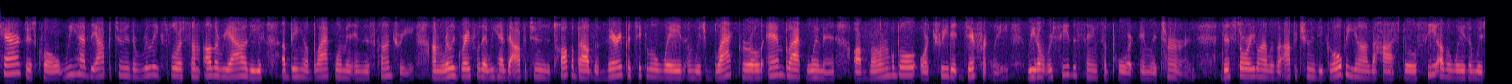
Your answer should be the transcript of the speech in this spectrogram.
characters, quote, we have the opportunity to really explore some other realities of being a black woman in this country. I'm really grateful that we had the opportunity to talk about the very particular ways in which black girls and black women are vulnerable or treated differently. We don't receive the same support in return. This storyline was an opportunity to go beyond the hospital, see other ways in which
